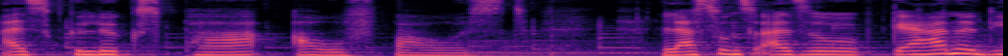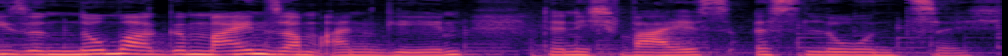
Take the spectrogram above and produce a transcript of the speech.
als Glückspaar aufbaust. Lass uns also gerne diese Nummer gemeinsam angehen, denn ich weiß, es lohnt sich.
